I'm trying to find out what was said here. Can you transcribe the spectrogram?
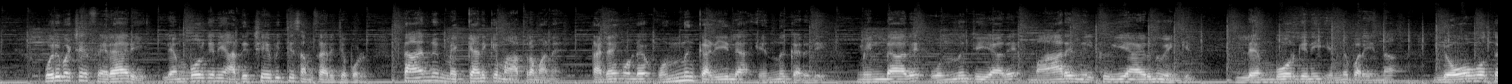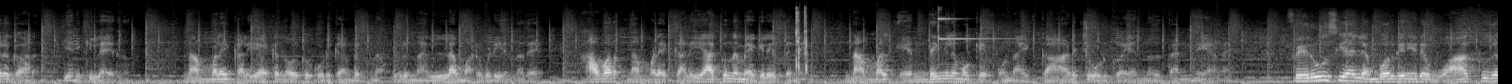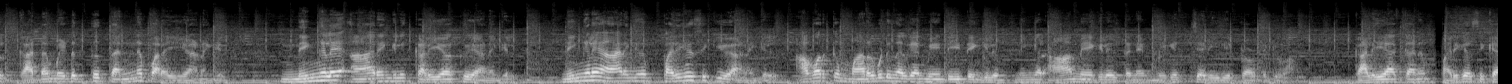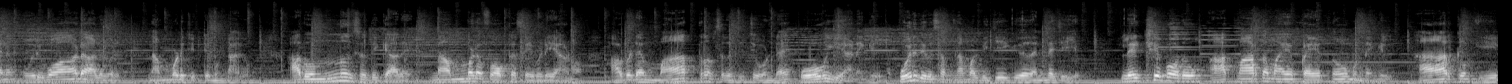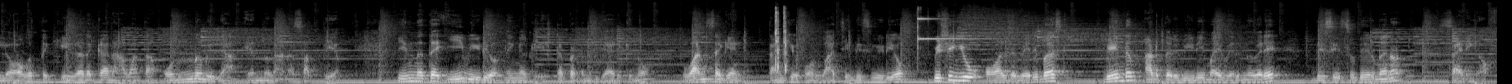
ഒരുപക്ഷെ ഫെരാരി ലംബോർഗനെ അധിക്ഷേപിച്ച് സംസാരിച്ചപ്പോൾ താനൊരു മെക്കാനിക്ക് മാത്രമാണ് തന്നെ കൊണ്ട് ഒന്നും കഴിയില്ല എന്ന് കരുതി മിണ്ടാതെ ഒന്നും ചെയ്യാതെ മാറി നിൽക്കുകയായിരുന്നുവെങ്കിൽ ലംബോർഗനി എന്ന് പറയുന്ന ലോകോത്തര കാർ എനിക്കില്ലായിരുന്നു. നമ്മളെ കളിയാക്കുന്നവർക്ക് കൊടുക്കാൻ പറ്റുന്ന ഒരു നല്ല മറുപടി എന്നത്. അവർ നമ്മളെ കളിയാക്കുന്ന മേഖലയിൽ തന്നെ നമ്മൾ എന്തെങ്കിലുമൊക്കെ ഒന്നായി കാണിച്ചു കൊടുക്കുക എന്നത് തന്നെയാണ്. ഫെറൂസിയ ലംബോർഗനിയുടെ വാക്കുകൾ കടമെടുത്ത് തന്നെ പറയുകയാണെങ്കിൽ നിങ്ങളെ ആരെങ്കിലും കളിയാക്കുകയാണെങ്കിൽ നിങ്ങളെ ആരെങ്കിലും പരിഹസിക്കുകയാണെങ്കിൽ അവർക്ക് മറുപടി നൽകാൻ വേണ്ടിയിട്ടെങ്കിലും നിങ്ങൾ ആ മേഖലയിൽ തന്നെ മികച്ച രീതിയിൽ പ്രവർത്തിക്കുക. കളിയാക്കാനും പരിഹസിക്കാനും ഒരുപാട് ആളുകൾ നമ്മുടെ ചുറ്റുമുണ്ടാകും. അതൊന്നും ശ്രദ്ധിക്കാതെ നമ്മുടെ ഫോക്കസ് എവിടെയാണോ അവിടെ മാത്രം ശ്രദ്ധിച്ചുകൊണ്ട് പോവുകയാണെങ്കിൽ ഒരു ദിവസം നമ്മൾ വിജയിക്കുക തന്നെ ചെയ്യും. ലക്ഷ്യബോധവും ആത്മാർത്ഥമായ പ്രയത്നവും ഉണ്ടെങ്കിൽ ആർക്കും ഈ ലോകത്ത് കീഴടക്കാനാവാത്ത ഒന്നുമില്ല എന്നതാണ് സത്യം. ഇന്നത്തെ ഈ വീഡിയോ നിങ്ങൾക്ക് ഇഷ്ടപ്പെട്ടെന്ന് വിചാരിക്കുന്നു. Once again thank you for watching this video wishing you all the very best വീണ്ടും അടുത്തൊരു വീഡിയോയുമായി വരുന്നവരെ this is Sudheer Menon signing off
